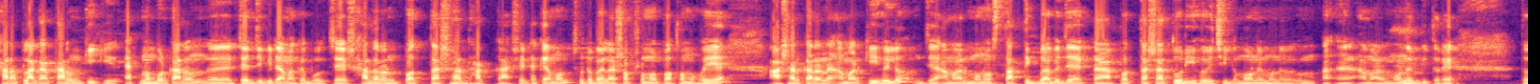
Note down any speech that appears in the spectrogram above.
খারাপ লাগার কারণ কি কি? এক নম্বর কারণ চ্যাট আমাকে বলছে, সাধারণ প্রত্যাশা ধাক্কা, সেটা কেমন? ছোটবেলায় সবসময় প্রথম হয়ে আসার কারণে আমার কি হইল? যে আমার মনস্তাত্ত্বিকভাবে যে একটা প্রত্যাশা তৈরি হয়েছিল মনে মনে আমার মনের ভিতরে তো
